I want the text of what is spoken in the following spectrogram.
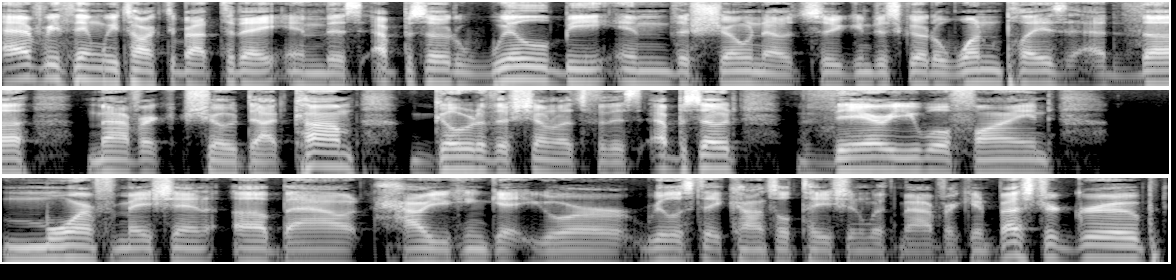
Everything we talked about today in this episode will be in the show notes. So you can just go to one place at themaverickshow.com, go to the show notes for this episode. There you will find more information about how you can get your real estate consultation with Maverick Investor Group,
